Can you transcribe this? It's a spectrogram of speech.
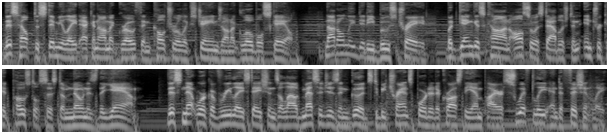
This helped to stimulate economic growth and cultural exchange on a global scale. Not only did he boost trade, but Genghis Khan also established an intricate postal system known as the Yam. This network of relay stations allowed messages and goods to be transported across the empire swiftly and efficiently.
